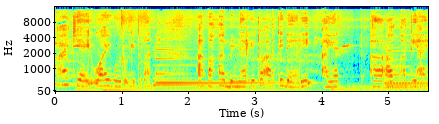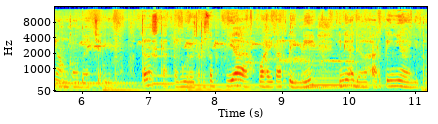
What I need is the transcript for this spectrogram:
wahai kiai wahai guru gitu kan. Apakah benar itu arti dari ayat uh, al-fatihah yang engkau baca? gitu terus kata guru tersebut. Ya wahai kartini ini adalah artinya gitu.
